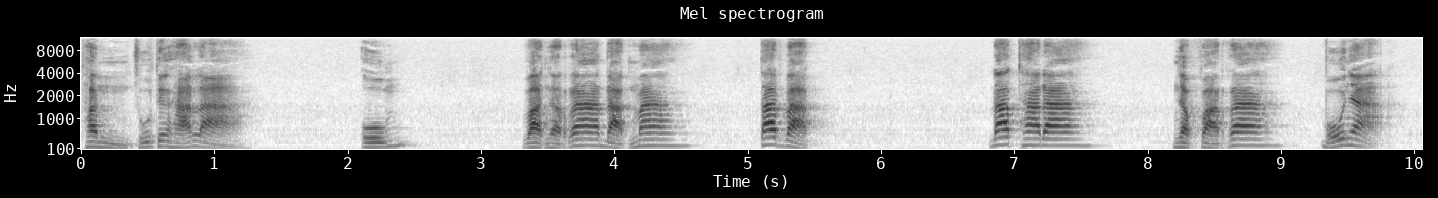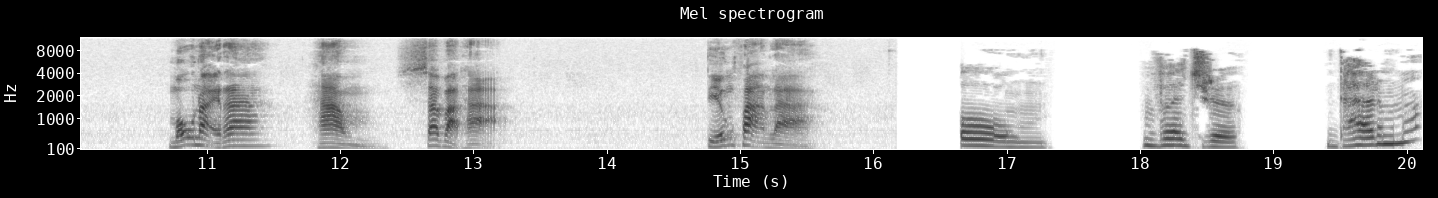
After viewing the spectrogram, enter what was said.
Thần chú tiếng Hán là Úm, Vạt nhặt ra đạt ma, Tát vạt, Đát tha đa, Nhập vạt ra, bố nhạ, Mẫu nại ra, hàm, sa vạt hạ. Tiếng Phạn là Om Vajra Dharma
